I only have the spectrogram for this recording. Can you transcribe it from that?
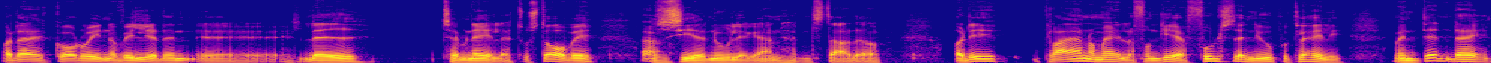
Og der går du ind og vælger den øh, lade terminal, at du står ved, ja. og så siger jeg, at nu vil jeg gerne have den startet op. Og det plejer normalt at fungere fuldstændig upåklageligt. Men den dag,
